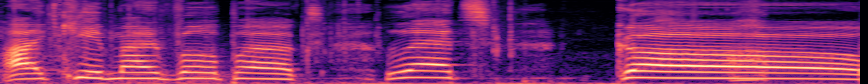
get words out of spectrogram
I keep my Robux. Let's go!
